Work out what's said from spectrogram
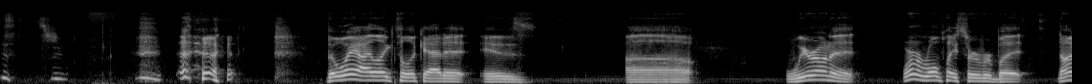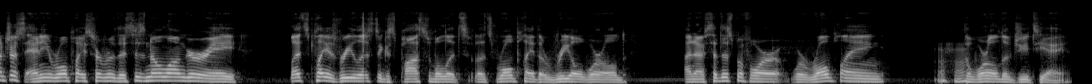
the way I like to look at it is, uh, we're on a we're on a role play server, but not just any role play server. This is no longer a let's play as realistic as possible. Let's let's role play the real world. And I've said this before. We're role playing the world of GTA,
